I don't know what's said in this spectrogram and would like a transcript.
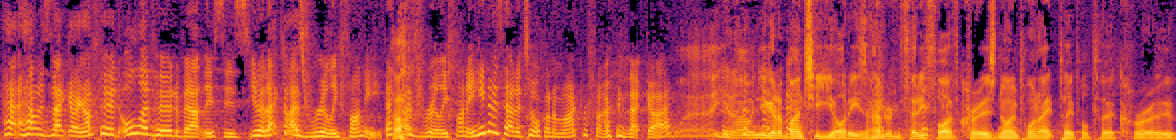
How, how is that going? I've heard all I've heard about this is you know that guy's really funny. That guy's really funny. He knows how to talk on a microphone. That guy. Well, you know, when you've got a bunch of yachties, 135 crews, 9.8 people per crew,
